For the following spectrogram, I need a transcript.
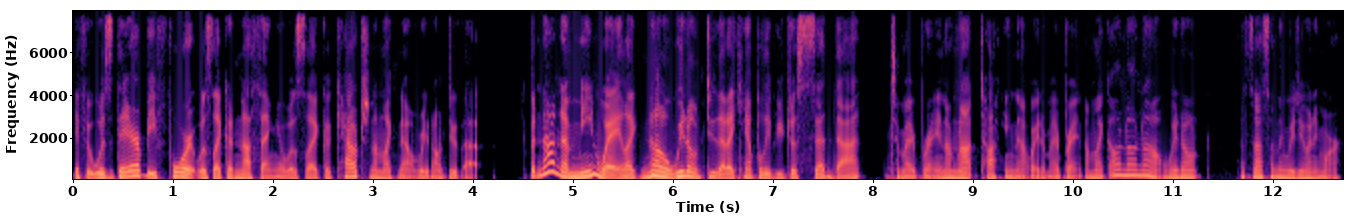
if it was there before, it was like a nothing. It was like a couch, and I'm like, no, we don't do that. But not in a mean way. Like, no, we don't do that. I can't believe you just said that to my brain. I'm not talking that way to my brain. I'm like, oh, no, no, we don't. That's not something we do anymore.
